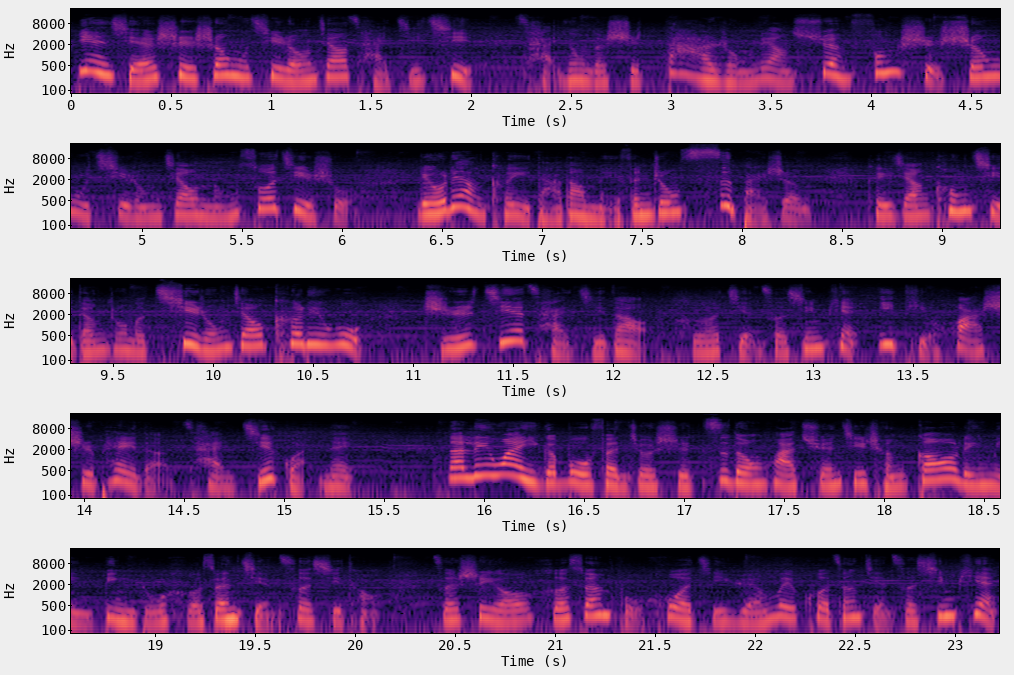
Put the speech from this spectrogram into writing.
便携式生物气溶胶采集器采用的是大容量旋风式生物气溶胶浓缩技术，流量可以达到每分钟四百升，可以将空气当中的气溶胶颗粒物直接采集到和检测芯片一体化适配的采集管内。那另外一个部分就是自动化全集成高灵敏病毒核酸检测系统，则是由核酸捕获及原位扩增检测芯片、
